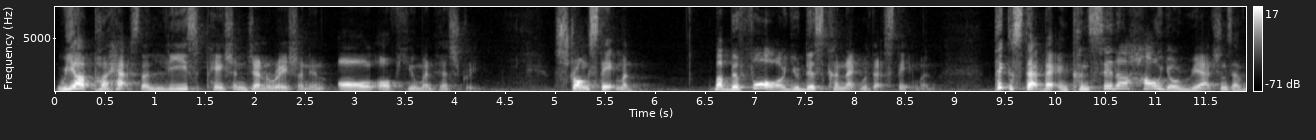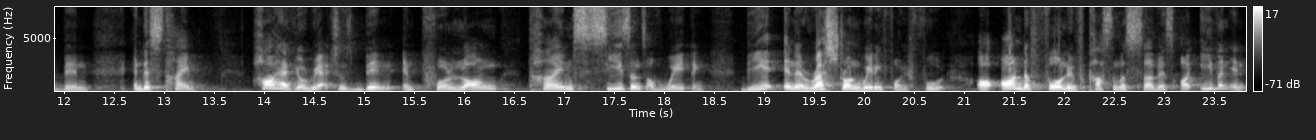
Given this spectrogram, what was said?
we are perhaps the least patient generation in all of human history. Strong statement. But before you disconnect with that statement, take a step back and consider how your reactions have been in this time how have your reactions been in prolonged times, seasons of waiting, be it in a restaurant waiting for food or on the phone with customer service, or even in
